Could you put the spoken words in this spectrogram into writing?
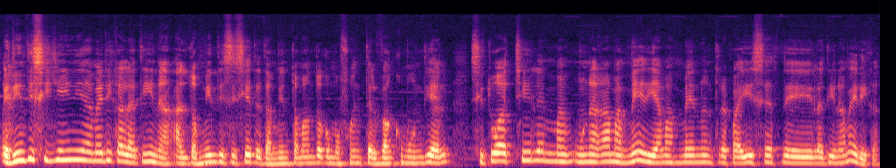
El índice Gini de América Latina al 2017, también tomando como fuente el Banco Mundial, sitúa a Chile en una gama media más o menos entre países de Latinoamérica,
